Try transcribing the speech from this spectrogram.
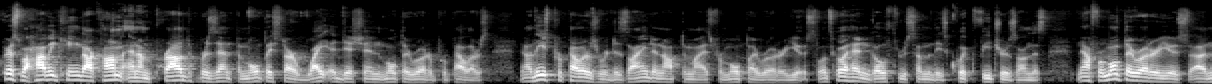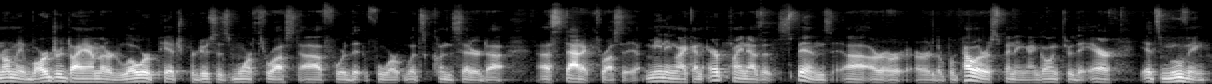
Chris and I'm proud to present the Multistar White Edition multi-rotor propellers. Now these propellers were designed and optimized for multi-rotor use. So let's go ahead and go through some of these quick features on this. Now for multi-rotor use, uh, normally larger diameter, lower pitch produces more thrust uh, for, the, for what's considered uh, static thrust, meaning like an airplane as it spins uh, or, or the propeller is spinning and going through the air, it's moving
